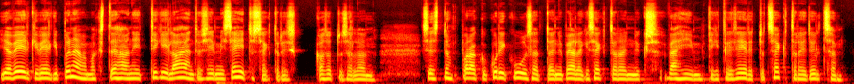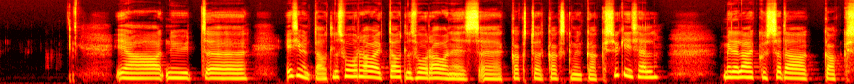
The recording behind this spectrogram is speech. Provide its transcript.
ja veelgi, veelgi põnevamaks teha neid digilahendusi, mis ehitussektoris kasutusel on. sest noh, paraku kurikuulsalt on ju pealegi sektor on üks vähim digitaliseeritud sektoreid üldse. ja nüüd äh, esimene taotlusvoor, avalik taotlusvoor avanes äh, kaks tuhat kakskümmend kaks sügisel meile laekus sada kaks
